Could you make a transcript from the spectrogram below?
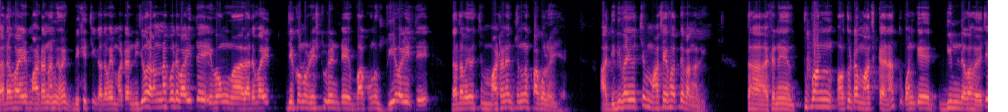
দাদা ভাইয়ের মাটন আমি অনেক দেখেছি দাদা ভাই মাটন নিজেও রান্না করে বাড়িতে এবং দাদা ভাই যে কোনো রেস্টুরেন্টে বা কোনো বিয়ে বাড়িতে দাদা ভাই হচ্ছে মাটনের জন্য পাগল হয়ে যায়। আর দিদি ভাই হচ্ছে মাছে ভাতে বাঙালি। তা এখানে তুফান অতটা মাছ খায় না। তুফানকে ডিম দেওয়া হয়েছে।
